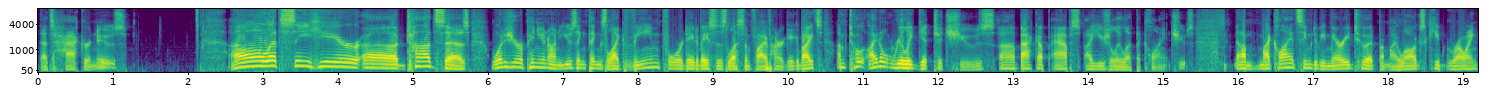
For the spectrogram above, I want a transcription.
That's Hacker News. Uh, let's see here. Uh, Todd says, "What is your opinion on using things like Veeam for databases less than 500 gigabytes?" I'm to- I don't really get to choose uh, backup apps. I usually let the client choose. Um, my clients seem to be married to it, but my logs keep growing.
